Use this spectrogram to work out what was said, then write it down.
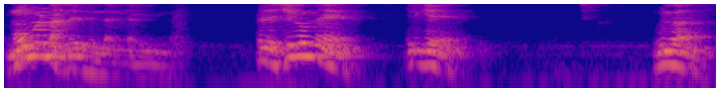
몸을 만들어야 된다는 이야기입니다. 그래서 지금의 이렇게 우리가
